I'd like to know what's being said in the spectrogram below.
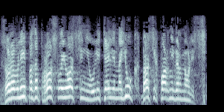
Журавли позапрошлой осенью улетели на юг, до сих пор не вернулись.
